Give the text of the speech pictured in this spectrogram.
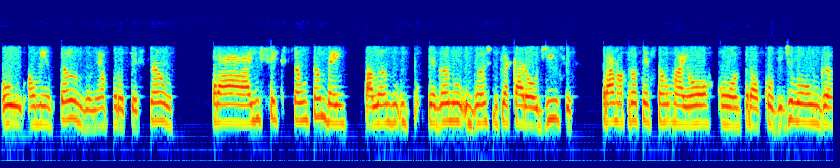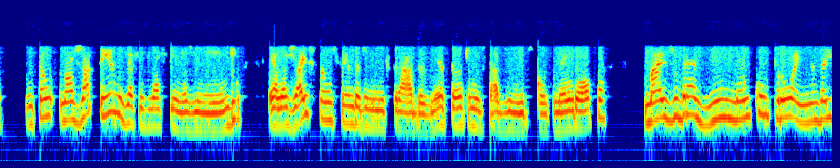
ou aumentando né, a proteção para a infecção também. Falando, pegando o gancho do que a Carol disse, para uma proteção maior contra a Covid longa. Então, nós já temos essas vacinas no mundo, elas já estão sendo administradas, né, tanto nos Estados Unidos quanto na Europa, mas o Brasil não comprou ainda e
